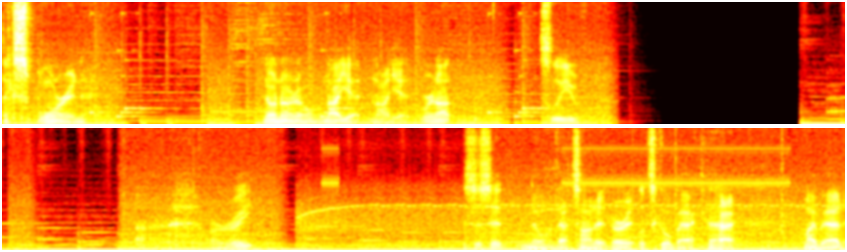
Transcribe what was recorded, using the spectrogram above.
exploring. No, no, no, not yet, not yet. We're not. Let's leave. Uh, Alright. Is this it? No, that's not it. Alright, let's go back. My bad.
